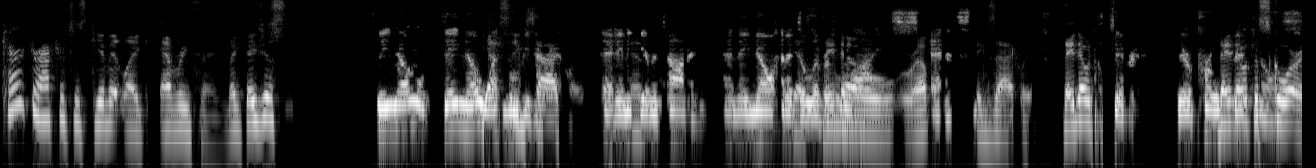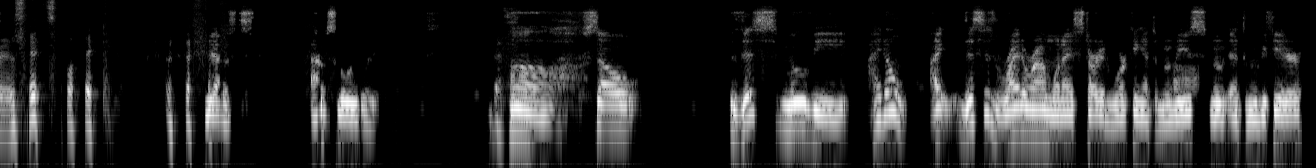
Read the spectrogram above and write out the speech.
character actors just give it like everything. Like they just they know they know yes, what movie exactly, at any And- given time, and they know how to Yes, deliver the know- lines. yep. Exactly. They know what the, they're, they're pro. they know what the score is. It's like Yes, absolutely. Oh, so this movie, I don't. I this is right around when I started working at the movies mo- at the movie theater.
